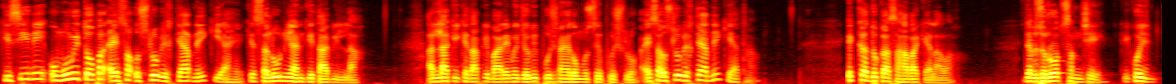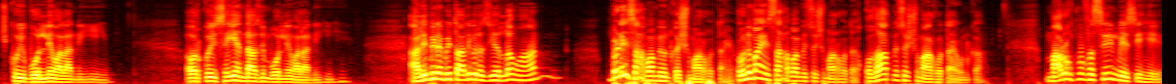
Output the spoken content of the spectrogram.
کسی نے عمومی طور پر ایسا اسلوب اختیار نہیں کیا ہے کہ سلون یان کتاب اللہ۔ اللہ کی کتاب کے بارے میں جو بھی پوچھنا ہے تو مجھ سے پوچھ لو۔ ایسا اسلوب اختیار نہیں کیا تھا۔ اکا دکا صحابہ کے علاوہ۔ جب ضرورت سمجھے کہ کوئی کوئی بولنے والا نہیں ہے اور کوئی صحیح انداز میں بولنے والا نہیں ہے۔ علی بن ابی طالب رضی اللہ عنہ بڑے صحابہ میں ان کا شمار ہوتا ہے، علماء صحابہ میں سے شمار ہوتا ہے قضات میں سے شمار ہوتا ہے ان کا۔ معروف مفسرین میں سے ہے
